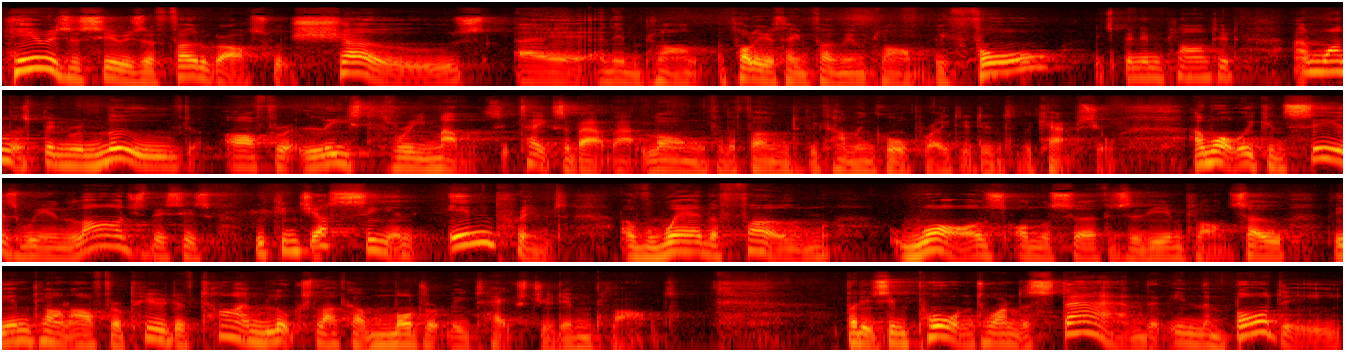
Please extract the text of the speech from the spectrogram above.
Here is a series of photographs which shows a, an implant, a polyurethane foam implant before it's been implanted and one that's been removed after at least three months. It takes about that long for the foam to become incorporated into the capsule. And what we can see as we enlarge this is we can just see an imprint of where the foam was on the surface of the implant. So the implant after a period of time looks like a moderately textured implant. But it's important to understand that in the body,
